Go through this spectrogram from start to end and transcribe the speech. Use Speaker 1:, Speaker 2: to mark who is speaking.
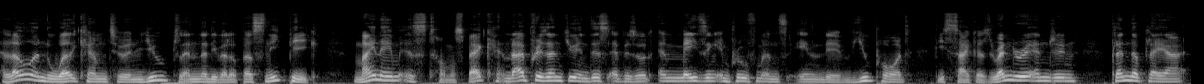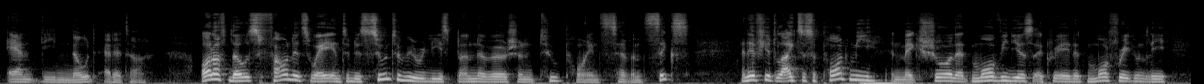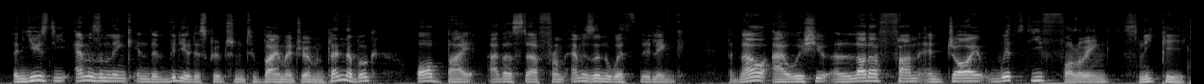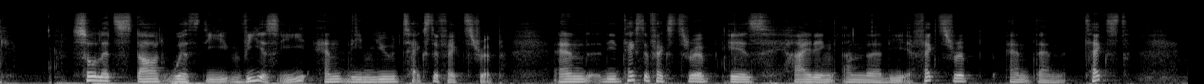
Speaker 1: Hello and welcome to a new Blender Developer Sneak Peek. My name is Thomas Beck and I present you in this episode amazing improvements in the viewport, the Cycles render engine, Blender Player and the node editor. All of those found its way into the soon to be released Blender version 2.76 and if you'd like to support me and make sure that more videos are created more frequently, then use the Amazon link in the video description to buy my German Blender book or buy other stuff from Amazon with the link. But now I wish you a lot of fun and joy with the following sneak peek. So let's start with the VSE and the new text effect strip. And the text effect strip is hiding under the effect strip and then text.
